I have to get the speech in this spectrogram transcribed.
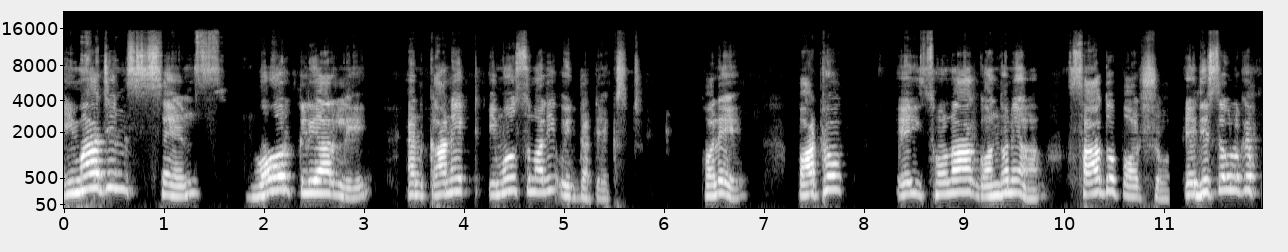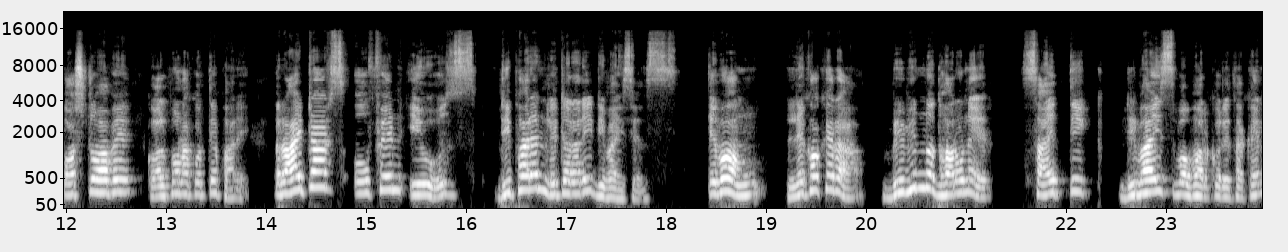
imagine sense more clearly and connect emotionally with the text ফলে পাঠক এই শোনা, গন্ধ নেওয়া স্বাদ ও স্পর্শ। এই দৃশ্যগুলোকে স্পষ্টভাবে কল্পনা করতে পারে। Writers often use different literary devices এবং লেখকেরা বিভিন্ন ধরনের সাহিত্যিক ডিভাইস ব্যবহার করে থাকেন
